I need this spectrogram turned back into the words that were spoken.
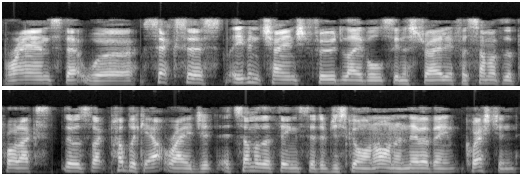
brands that were sexist, even changed food labels in Australia for some of the products. There was like public outrage at, at, some of the things that have just gone on and never been questioned.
